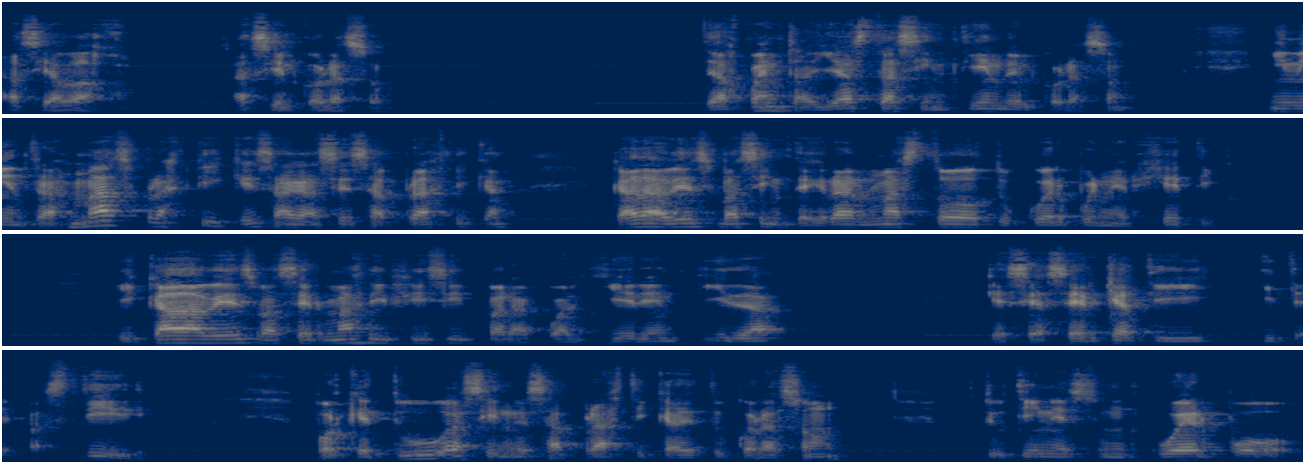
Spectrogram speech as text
hacia abajo, hacia el corazón. ¿Te das cuenta? Ya estás sintiendo el corazón. Y mientras más practiques, hagas esa práctica, cada vez vas a integrar más todo tu cuerpo energético y cada vez va a ser más difícil para cualquier entidad que se acerque a ti y te fastidie. Porque tú haciendo esa práctica de tu corazón, tú tienes un cuerpo,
